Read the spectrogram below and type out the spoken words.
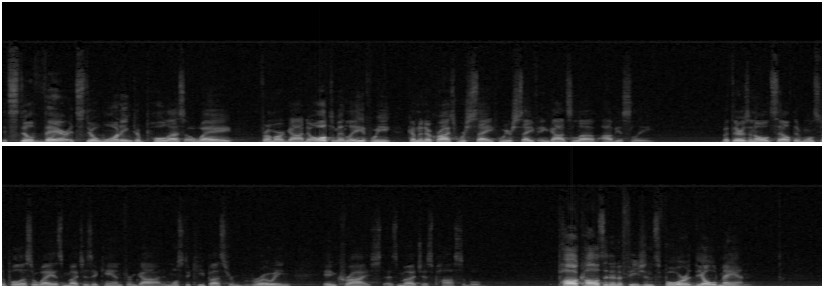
It's still there. It's still wanting to pull us away from our God. Now, ultimately, if we come to know Christ, we're safe. We are safe in God's love, obviously. But there's an old self that wants to pull us away as much as it can from God and wants to keep us from growing in Christ as much as possible. Paul calls it in Ephesians 4 the old man.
